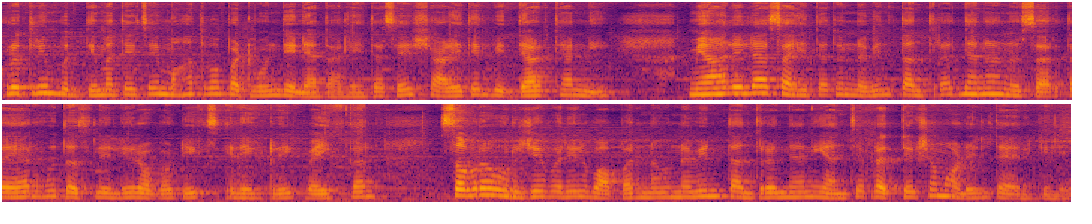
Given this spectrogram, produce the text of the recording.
कृत्रिम बुद्धिमत्तेचे महत्त्व पटवून देण्यात आले. तसेच शाळेतील विद्यार्थ्यांनी मिळालेल्या साहित्यातून नवीन तंत्रज्ञानानुसार तयार होत असलेले रोबोटिक्स इलेक्ट्रिक व्हेकल सौर ऊर्जेवरील वापर नवनवीन तंत्रज्ञान यांचे प्रत्यक्ष मॉडेल तयार केले.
